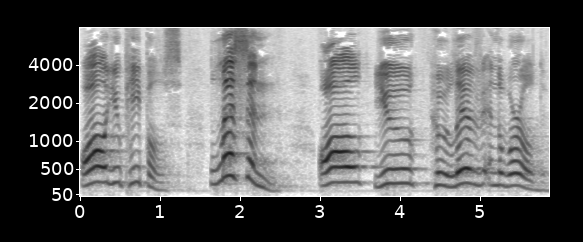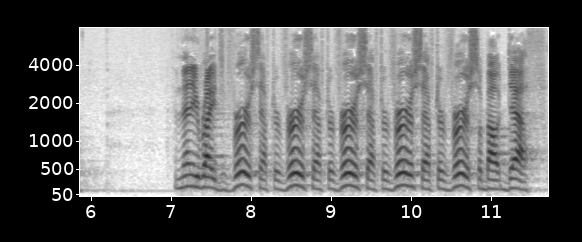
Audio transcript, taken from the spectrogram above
all you peoples. Listen, all you who live in the world. And then he writes verse after verse after verse after verse after verse about death.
